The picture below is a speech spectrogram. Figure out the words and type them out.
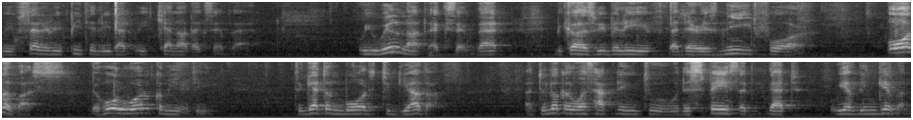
we've said it repeatedly that we cannot accept that. We will not accept that because we believe that there is need for all of us, the whole world community, to get on board together and to look at what's happening to the space that, that we have been given,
